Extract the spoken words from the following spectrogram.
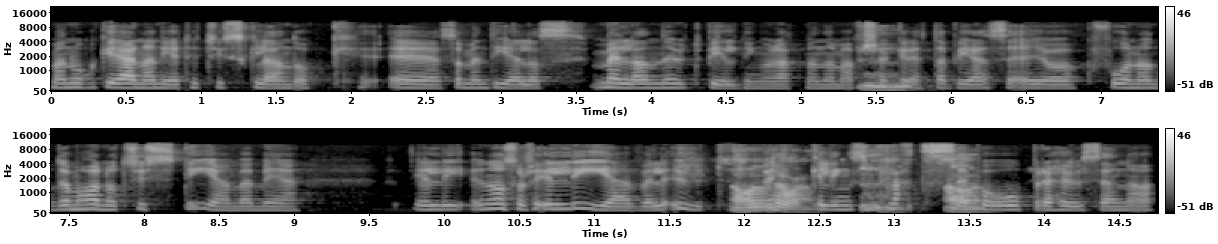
Man åker gärna ner till Tyskland och eh, som en del av mellan utbildning och att man när man försöker mm. etablera sig och få någon, de har något system med ele, någon sorts elev eller utvecklingsplatser ja, på operahusen. Och...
